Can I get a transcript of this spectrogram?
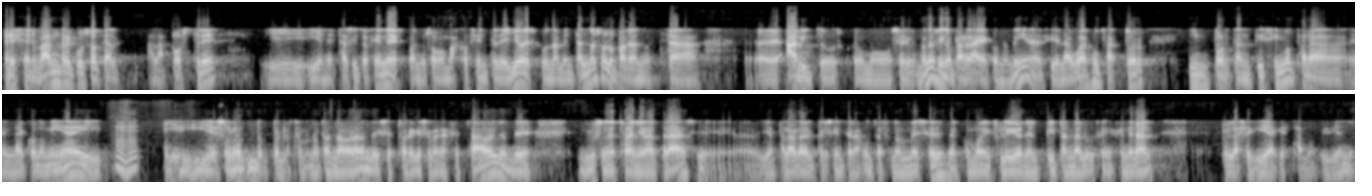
preservar un recurso que a la postre y, en estas situaciones, cuando somos más conscientes de ello, es fundamental no solo para nuestros eh, hábitos como seres humanos, sino para la economía. Es decir, el agua es un factor importantísimo para en la economía y, y, eso lo, pues lo estamos notando ahora donde hay sectores que se ven afectados y donde incluso en estos años atrás, eh, había palabra del presidente de la Junta hace unos meses de cómo ha influido en el PIB andaluz en general la sequía que estamos viviendo.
